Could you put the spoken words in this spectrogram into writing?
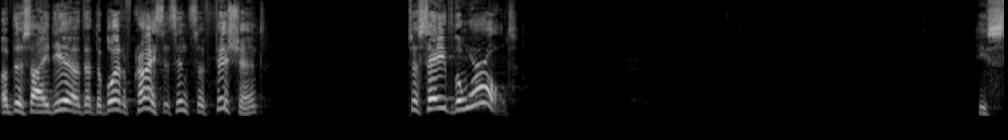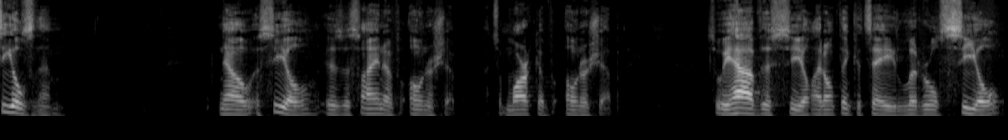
of this idea that the blood of Christ is insufficient to save the world. He seals them. Now, a seal is a sign of ownership, that's a mark of ownership. So we have this seal. I don't think it's a literal seal.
